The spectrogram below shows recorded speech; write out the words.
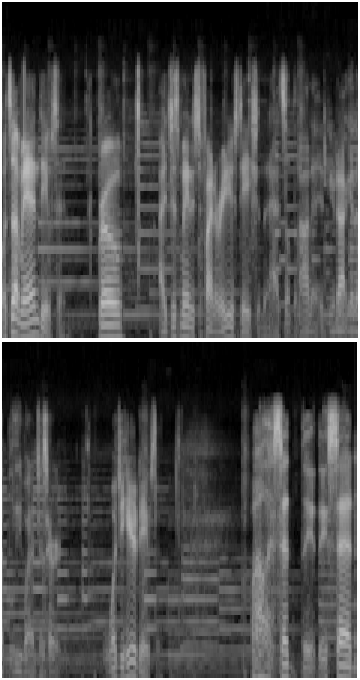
What's up, man? Dave said. Bro, I just managed to find a radio station that had something on it, and you're not going to believe what I just heard. What'd you hear, Dave said? Well, they said they, they said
